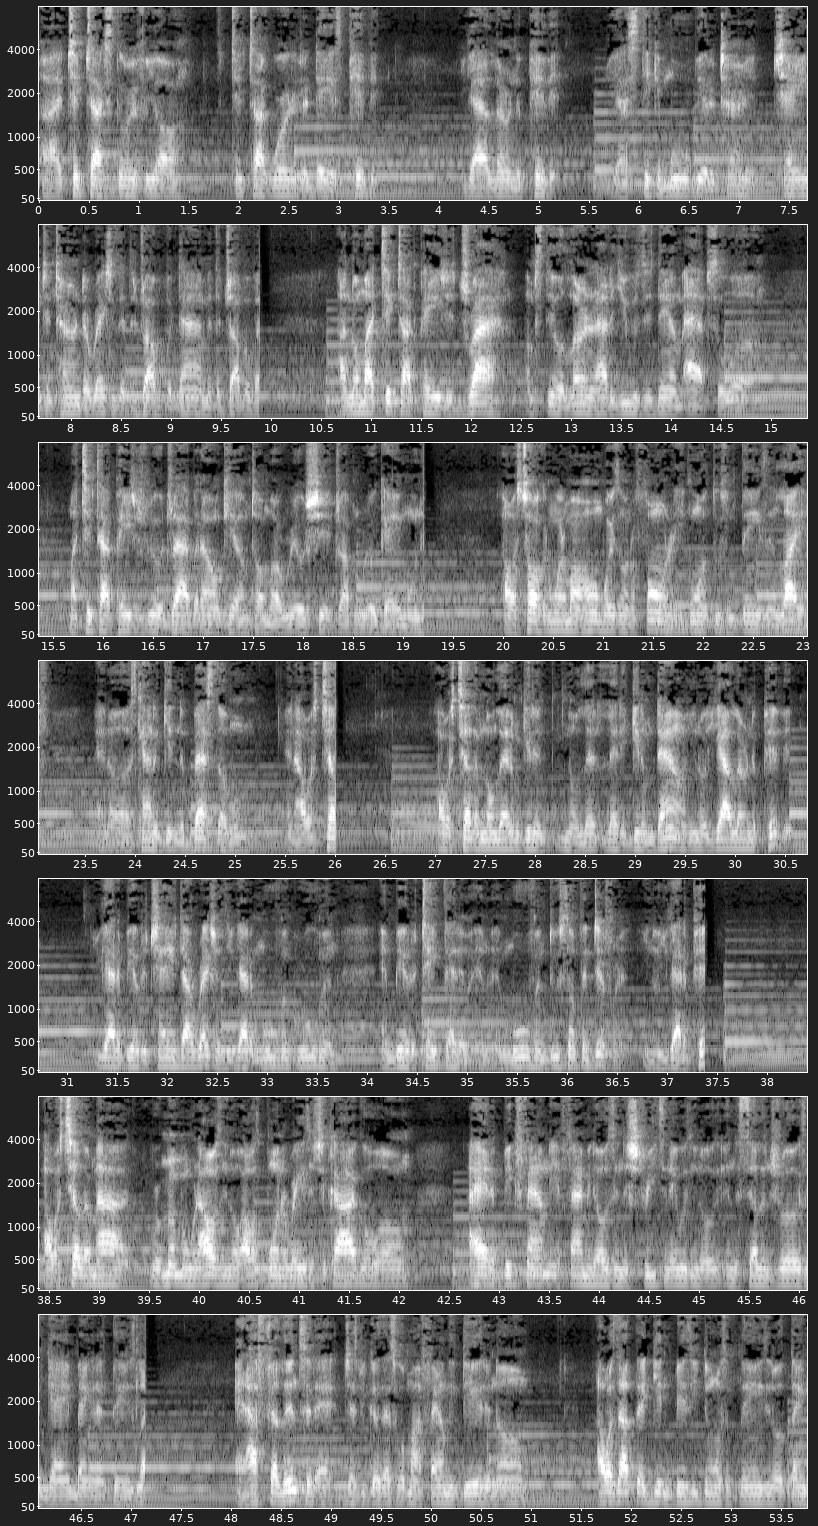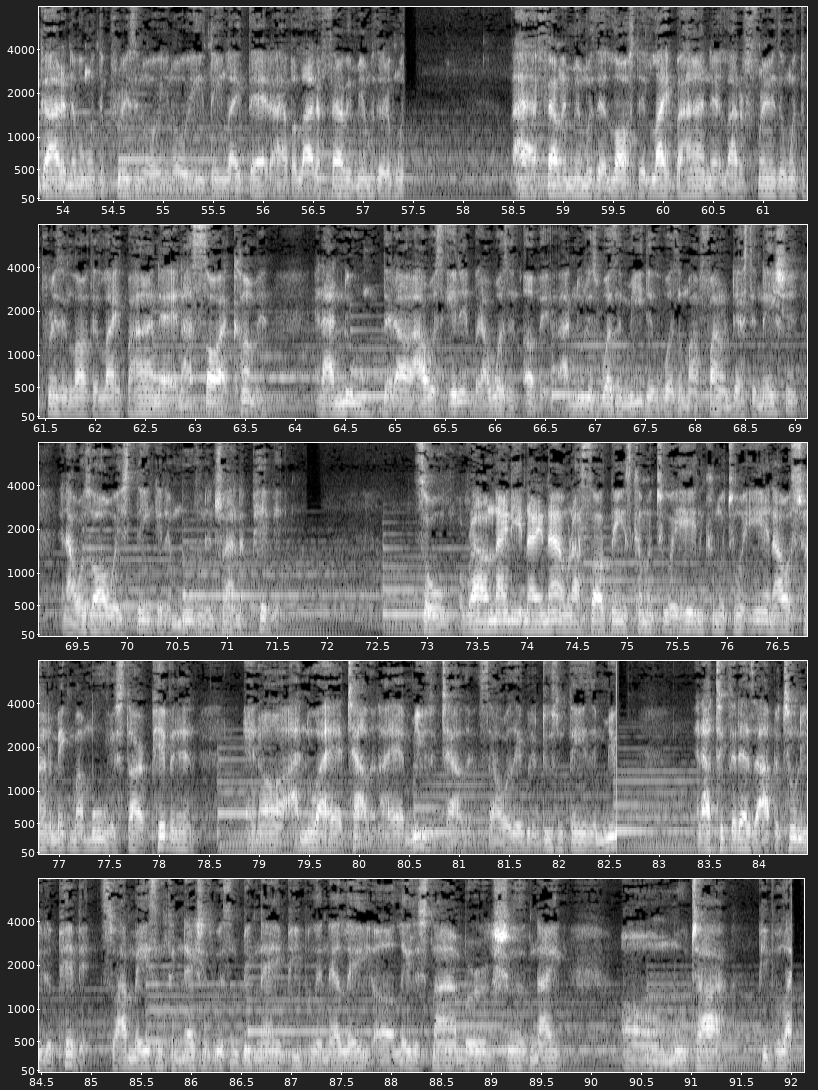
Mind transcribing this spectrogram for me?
All right, TikTok story for y'all. TikTok word of the day is pivot. You gotta learn to pivot. You gotta stick and move, be able to turn, change, and turn directions at the drop of a dime, at the drop of a. I know my TikTok page is dry. I'm still learning how to use this damn app, so uh, my TikTok page is real dry, but I don't care. I'm talking about real shit, dropping real game on it. I was talking to one of my homeboys on the phone, and he going through some things in life, and uh, it's kind of getting the best of him. And I was telling. I was telling him don't let him get it, you know, let, let it get him down. You know, you gotta learn to pivot. You gotta be able to change directions. You gotta move and groove and, and be able to take that and, and, and move and do something different. You know, you gotta pivot. I was telling him how, remember when I was, you know, I was born and raised in Chicago. Um, I had a big family, a family that was in the streets and they was, you know, into selling drugs and gang banging and things like And I fell into that just because that's what my family did. And um, I was out there getting busy doing some things. You know, thank God I never went to prison or you know anything like that. I have a lot of family members that have went. I have family members that lost their life behind that. A lot of friends that went to prison lost their life behind that, and I saw it coming. And I knew that uh, I was in it, but I wasn't of it. I knew this wasn't me. This wasn't my final destination, and I was always thinking and moving and trying to pivot. So around 98, 99, when I saw things coming to a head and coming to an end, I was trying to make my move and start pivoting and uh, I knew I had talent. I had music talent, so I was able to do some things in music. And I took that as an opportunity to pivot. So I made some connections with some big name people in LA, uh, Leila Steinberg, Suge Knight, um, Muta, people like.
